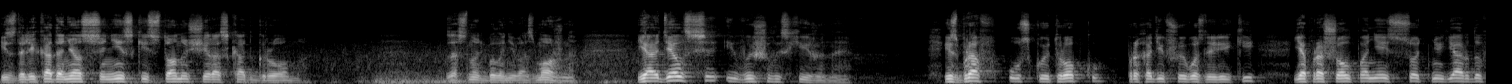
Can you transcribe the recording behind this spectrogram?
Издалека донесся низкий стонущий раскат грома. Заснуть было невозможно. Я оделся и вышел из хижины. Избрав узкую тропку, проходившую возле реки, я прошел по ней сотню ярдов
